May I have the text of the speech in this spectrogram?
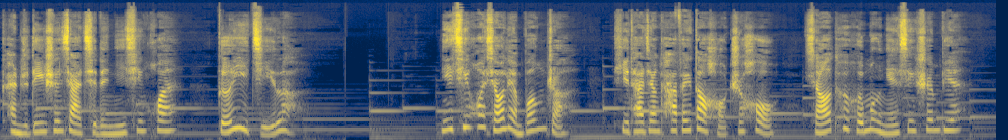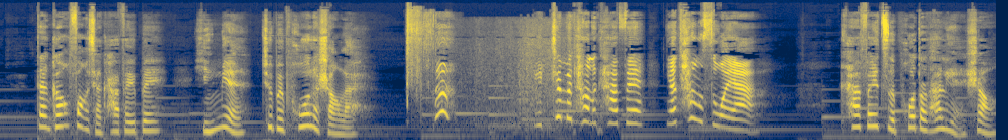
看着低声下气的倪清欢，得意极了。倪清欢小脸绷着，替他将咖啡倒好之后，想要退回孟年星身边，但刚放下咖啡杯，迎面就被泼了上来。啊！你这么烫的咖啡，你要烫死我呀！咖啡渍泼到他脸上，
